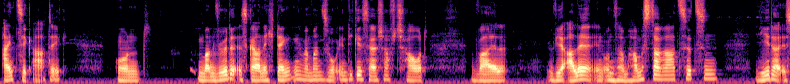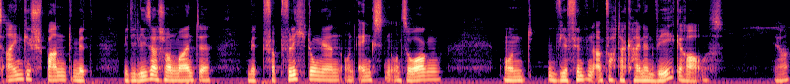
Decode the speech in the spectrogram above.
einzigartig und man würde es gar nicht denken, wenn man so in die Gesellschaft schaut, weil wir alle in unserem Hamsterrad sitzen jeder ist eingespannt mit, wie die Lisa schon meinte, mit Verpflichtungen und Ängsten und Sorgen. Und wir finden einfach da keinen Weg raus. Ja?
